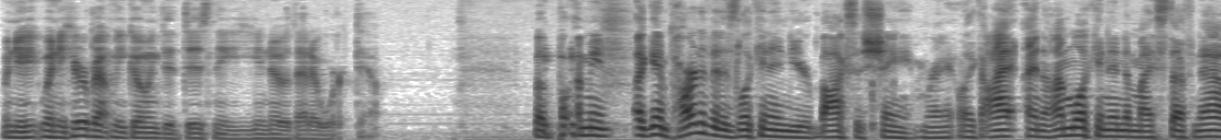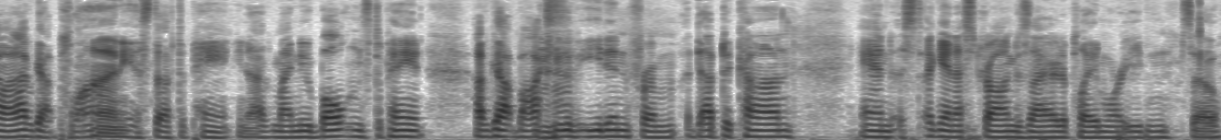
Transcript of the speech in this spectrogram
when you when you hear about me going to Disney, you know that I worked out. But I mean, again, part of it is looking into your box of shame, right? Like I, know I'm looking into my stuff now, and I've got plenty of stuff to paint. You know, I have my new Boltons to paint. I've got boxes mm-hmm. of Eden from Adepticon, and again, a strong desire to play more Eden. So,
